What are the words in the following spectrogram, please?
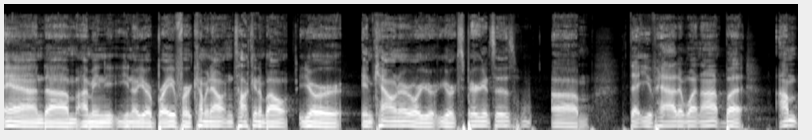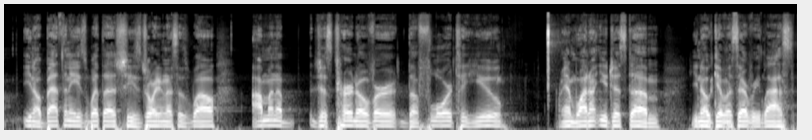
And um, I mean, you, know, you're brave for coming out and talking about your encounter or your your experiences um, that you've had and whatnot. But I'm, you know, Bethany's with us. She's joining us as well. I'm gonna just turn over the floor to you, and why don't you just, um, you know, give us every last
